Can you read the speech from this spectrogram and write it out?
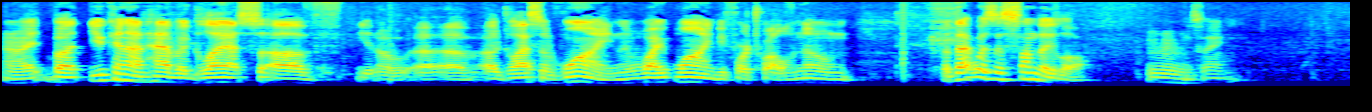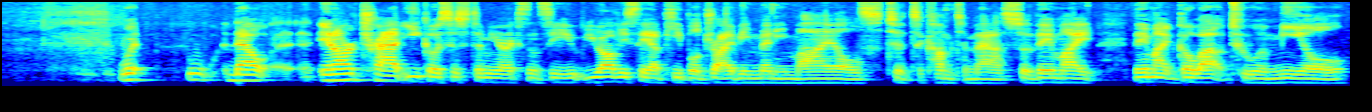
All right, but you cannot have a glass of, you know, uh, a glass of wine, white wine before 12 noon. But that was a Sunday law. Mm. See? What, now, in our trad ecosystem, Your Excellency, you, you, obviously have people driving many miles to, to come to mass, so they might they might go out to a meal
